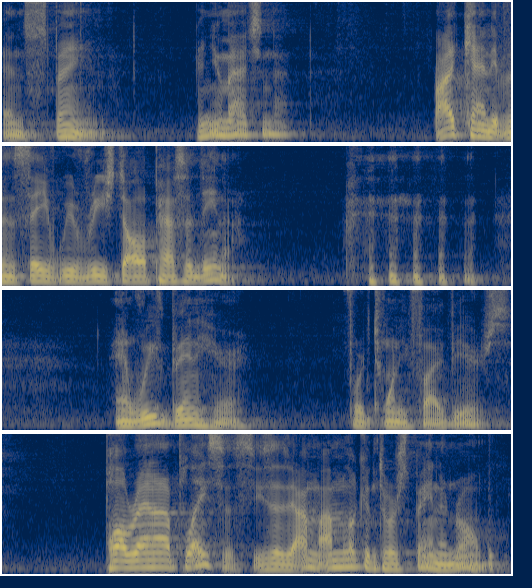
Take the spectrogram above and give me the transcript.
and Spain. Can you imagine that? I can't even say we've reached all of Pasadena. and we've been here for 25 years. Paul ran out of places. He says, I'm, I'm looking towards Spain and Rome.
